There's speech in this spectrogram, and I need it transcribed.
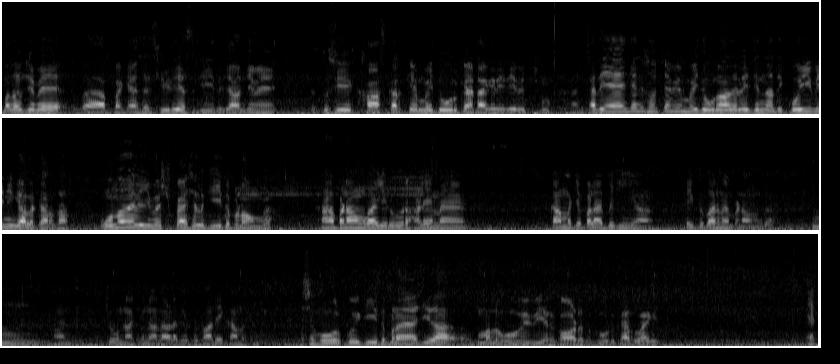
ਮਤਲਬ ਜਿਵੇਂ ਅਹ, ਆਪਾਂ ਕਹਿੰਦੇ ਸੀਰੀਅਸ ਗੀਤ ਜਾਂ ਜਿਵੇਂ ਤੁਸੀਂ ਖਾਸ ਕਰਕੇ ਮਜ਼ਦੂਰ ਕੈਟਾਗਰੀ ਦੇ ਵਿੱਚੋਂ। ਹਾਂਜੀ। ਕਦੇ ਐਂ ਜਾਂ ਨਹੀਂ ਸੋਚਿਆ ਵੀ ਮਜ਼ਦੂਰਾਂ ਦੇ ਲਈ ਜਿਨ੍ਹਾਂ ਦੀ ਕੋਈ ਵੀ ਨਹੀਂ ਗੱਲ ਕਰਦਾ ਉਹਨਾਂ ਦੇ ਲਈ ਮੈਂ ਸਪੈਸ਼ਲ ਗੀਤ ਬਣਾਉਂਗਾ? ਹਾਂ ਬਣਾਉਂਗਾ ਜ਼ਰੂਰ ਹਲੇ ਮੈਂ ਕੰਮ 'ਚ ਬੜਾ ਬਿਜ਼ੀ ਆ ਤੇ ਦੁਬਾਰਾ ਮੈਂ ਬਣਾਉਂਗਾ। ਹੂੰ। ਹਾਂਜੀ। ਝੋਨਾ ਝੋਨਾ ਲਾ ਲਗੇ ਦੁਬਾਰੇ ਕੰਮ ਤੇ ਅੱਛਾ ਹੋਰ ਕੋਈ ਗੀਤ ਬਣਾਇਆ ਜਿਹਦਾ ਮਤਲਬ ਹੋਵੇ ਵੀ ਰਿਕਾਰਡ ਰਿਕੂਡ ਕਰ ਲਾਂਗੇ? ਇੱਕ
